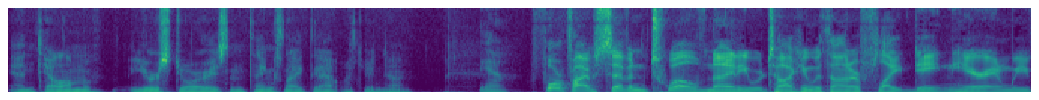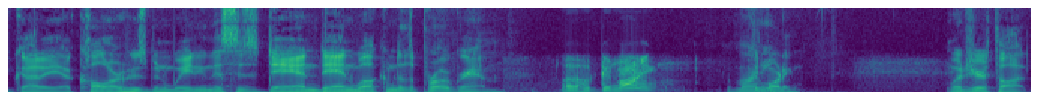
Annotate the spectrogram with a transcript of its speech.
and tell him your stories and things like that, what you've done. Yeah. 457 1290. We're talking with Honor Flight Dayton here, and we've got a, a caller who's been waiting. This is Dan. Dan, welcome to the program. Uh, good morning. Good morning. Good morning. What's your thought?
